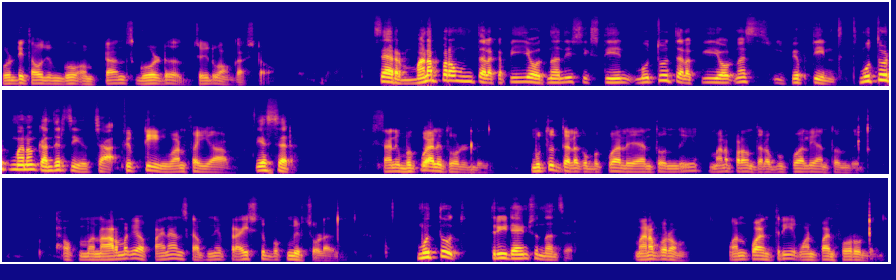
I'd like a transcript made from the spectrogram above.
twenty thousand go tons gold చేయడం కష్టం. సార్ మనపురం తెలక పిఈ అవుతున్నది సిక్స్టీన్ ముత్తూట్ తెలక పిఈ అవుతున్నది ఫిఫ్టీన్. ముత్తూట్ మనం కన్సిడర్ చేయొచ్చా? Fifty one five yes sir. కానీ బుక్ వాల్యూ చూడండి ముత్తు తెలకు బుక్ వాల్యూ ఎంత ఉంది మనపురం తెల బుక్ వాల్యూ ఎంత ఉంది ఒక నార్మల్గా finance company price to book మీరు చూడాలి. ముత్తూట్ త్రీ టైమ్స్ ఉందని sir. Manappuram one point three one point four ఉంటుంది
